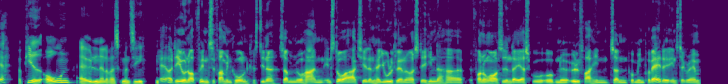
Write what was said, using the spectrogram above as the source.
Ja. papiret oven af øllen, eller hvad skal man sige? Ja, og det er jo en opfindelse fra min kone, Christina, som jo har en, en stor aktie i den her juleklænder også. Det er hende, der har for nogle år siden, da jeg skulle åbne øl fra hende sådan på min private Instagram,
